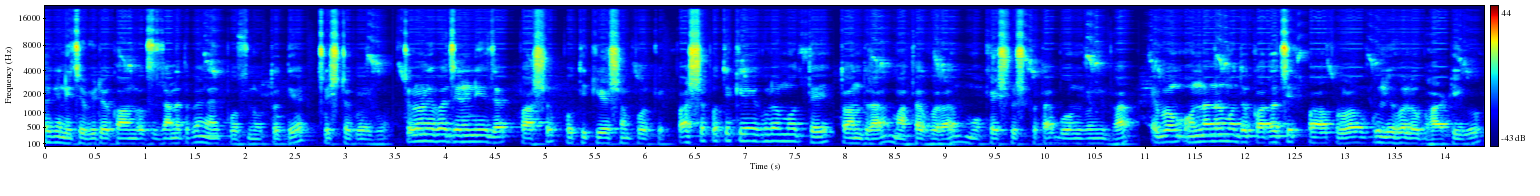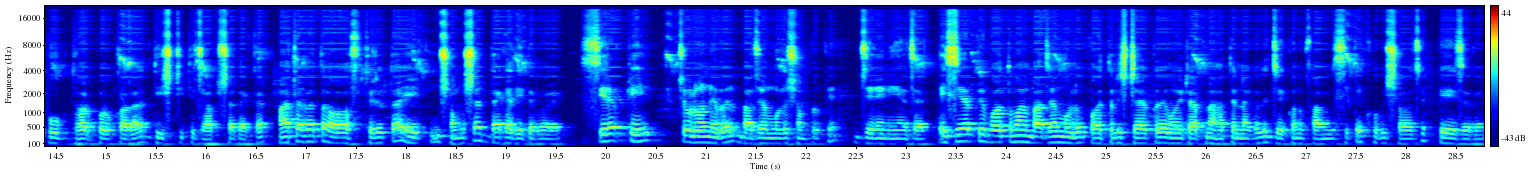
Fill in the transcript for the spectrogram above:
থাকে নিচে ভিডিও কমেন্ট বক্সে জানাতে পারেন, আমি প্রশ্ন উত্তর দেওয়ার চেষ্টা করব। চলুন এবার জেনে নিয়ে যাক পার্শ্ব প্রতিক্রিয়া সম্পর্কে। পার্শ্ব প্রতিক্রিয়াগুলোর মধ্যে তন্দ্রা, মাথা ঘোরা মুখে শুষ্কতা বমি ভাব এবং অন্যান্যের মধ্যে কদাচিৎ পাওয়া প্রভাবগুলি হলো ভার্টিগো, বুক ধরপড় করা, দৃষ্টিতে ঝাপসা দেখা, মাথা ব্যথা, অস্থিরতা এই সমস্যা দেখা দিতে পারে। সিরাপটি চলুন এবার বাজার মূল্য সম্পর্কে জেনে নেওয়া যায় এই সিরাপটি বর্তমান বাজার মূল্য পঁয়তাল্লিশ টাকা করে এবং এটা আপনার হাতে না গেলে যে কোনো ফার্মেসিতে খুবই সহজে পেয়ে যাবেন।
